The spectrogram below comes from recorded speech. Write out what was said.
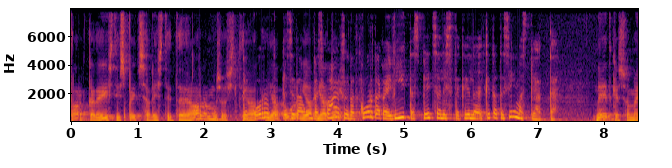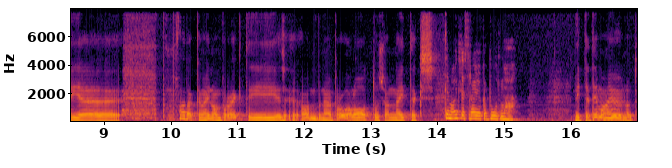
tarkade Eesti spetsialistide arvamusest. Te korrutate seda umbes kaheksandat korda, aga ei viita spetsialiste, kelle, keda te silmas peate? Need, kes on meie vaadake, meil on projekti, on proua Lootus on näiteks. tema ütles raiuge puud maha mitte tema ei öelnud,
